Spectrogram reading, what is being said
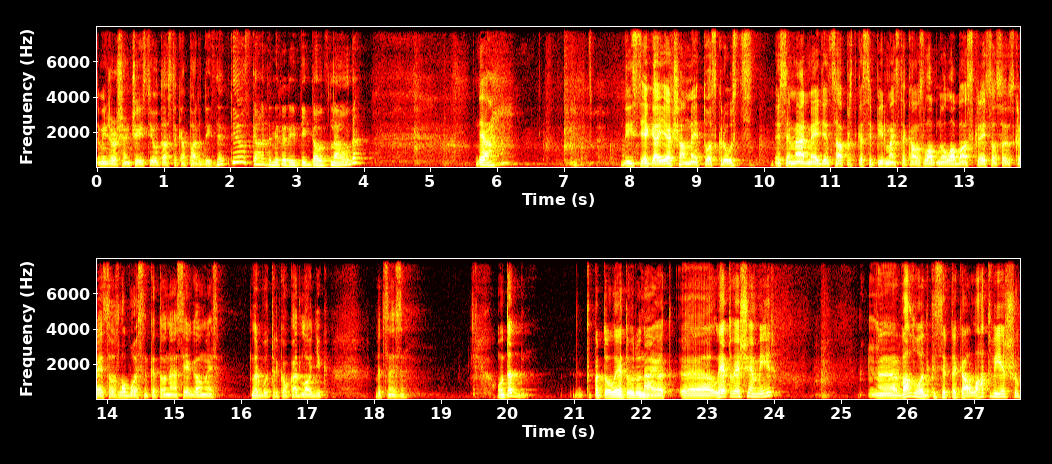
Viņš droši vien čīsti jūtās tā kā paradīzē. Dievs, kādam ir arī tik daudz naudas. Jā. Visi iegāja iekšā, met tos krustus. Es vienmēr mēģinu saprast, kas ir pirmais lab, no labās kreisos vai uz kreisos labos, nekad to neesmu iegaumējis. Varbūt ir kaut kāda loģika, bet es nezinu. Un tad par to lietu runājot, uh, lietuviešiem ir uh, valoda, kas ir latviešu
